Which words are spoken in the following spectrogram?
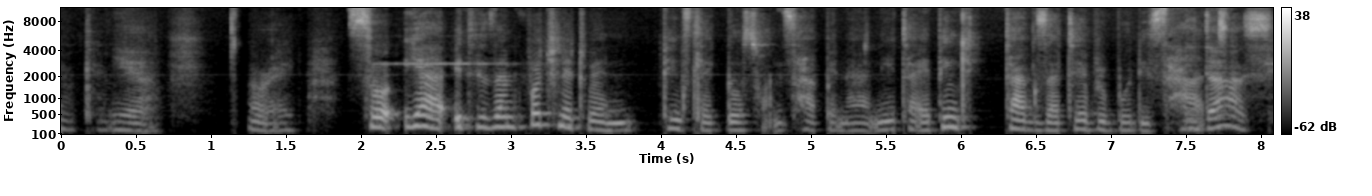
okay Yeah. All right. So yeah, it is unfortunate when things like those ones happen, Anita. I think it tugs at everybody's heart. It does.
